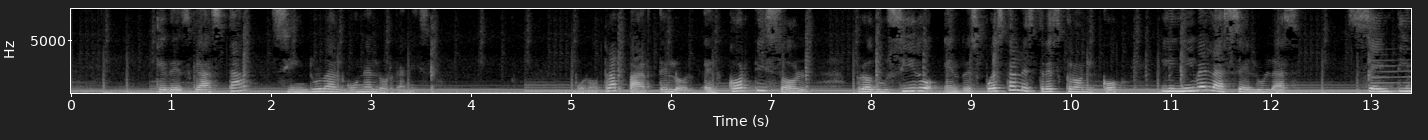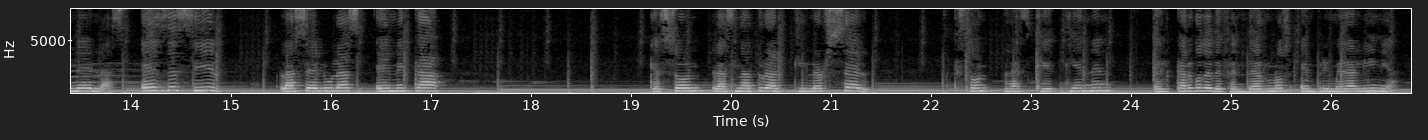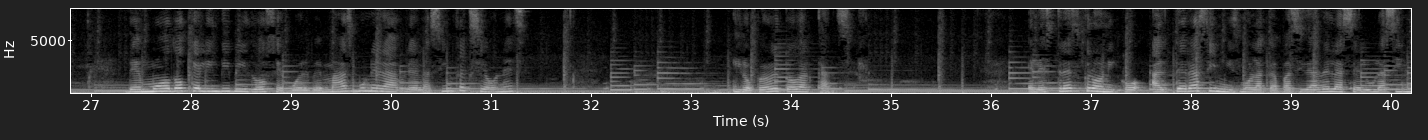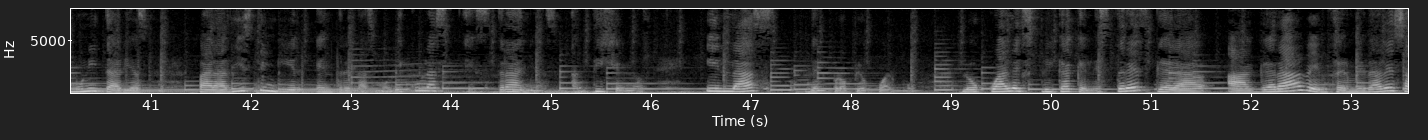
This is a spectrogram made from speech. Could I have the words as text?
que desgasta sin duda alguna el organismo. Por otra parte, el cortisol producido en respuesta al estrés crónico inhibe las células centinelas, es decir, las células NK, que son las Natural Killer Cell, que son las que tienen el cargo de defendernos en primera línea, de modo que el individuo se vuelve más vulnerable a las infecciones y lo peor de todo al cáncer. El estrés crónico altera asimismo la capacidad de las células inmunitarias para distinguir entre las moléculas extrañas, antígenos, y las del propio cuerpo, lo cual explica que el estrés agrave enfermedades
